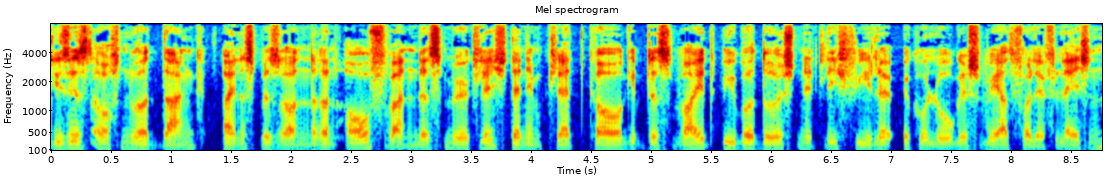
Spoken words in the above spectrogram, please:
dies ist auch nur dank eines besonderen Aufwandes möglich, denn im Klettgau gibt es weit überdurchschnittlich viele ökologisch wertvolle Flächen,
